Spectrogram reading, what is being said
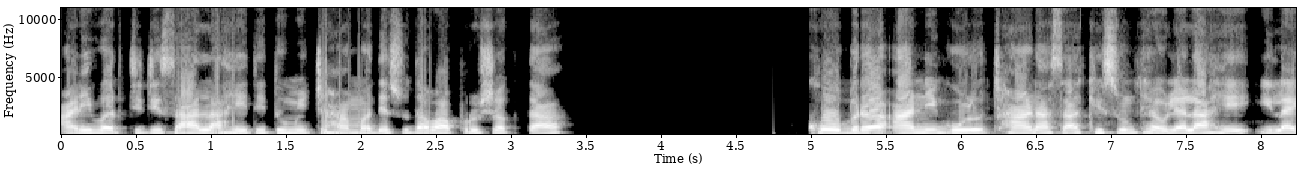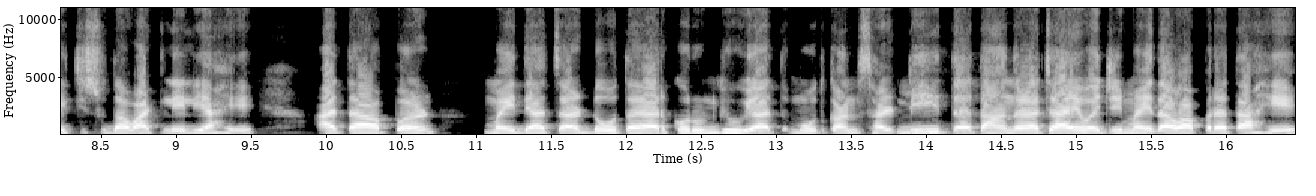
आणि वरची जी साल आहे ती तुम्ही चहामध्ये सुद्धा वापरू शकता. खोबरं आणि गुळ छान असा खिसून ठेवलेला आहे इलायची सुद्धा वाटलेली आहे. आता आपण मैद्याचा डो तयार करून घेऊयात मोदकांसाठी. मी इथं तांदळाच्या ऐवजी मैदा वापरत आहे.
